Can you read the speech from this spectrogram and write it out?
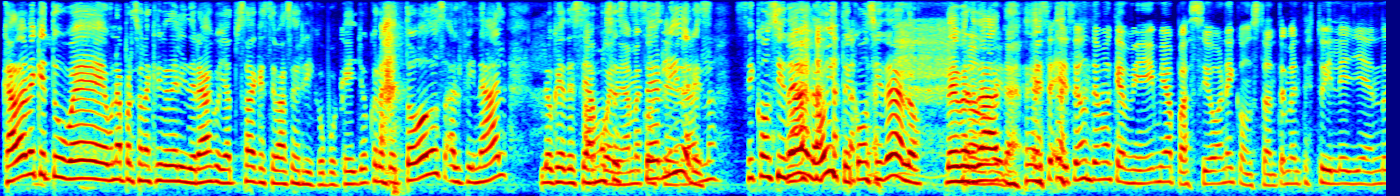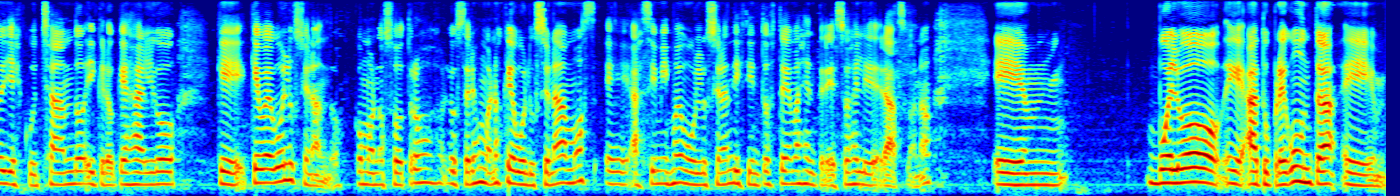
Cada vez que tú ves una persona escribe de liderazgo, ya tú sabes que se va a hacer rico, porque yo creo que todos al final lo que deseamos pues es ser líderes. Sí, considéralo, ¿oíste? Considéralo, de No, verdad. mira, ese, ese es un tema que a mí me apasiona y constantemente estoy leyendo y escuchando y creo que es algo que, que va evolucionando. Como nosotros, los seres humanos que evolucionamos, eh, así mismo evolucionan distintos temas, entre esos el liderazgo, ¿no? Eh, vuelvo eh, a tu pregunta, eh,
